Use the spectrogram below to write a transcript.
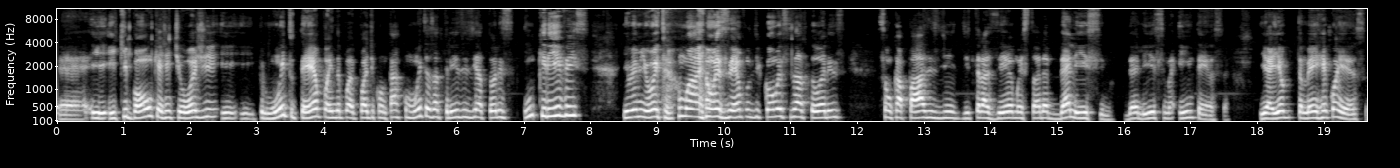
É, e, e, que bom que a gente hoje, e, e, por muito tempo, ainda pode contar com muitas atrizes e atores incríveis. E o M8 é, uma, é um exemplo de como esses atores são capazes de, de trazer uma história belíssima, belíssima e intensa. E aí eu também reconheço:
